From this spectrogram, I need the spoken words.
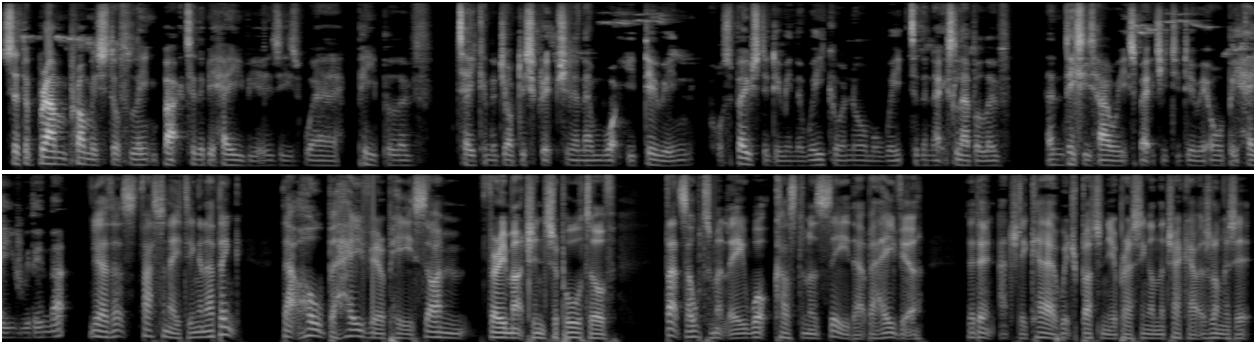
So the brand promise stuff linked back to the behaviors is where people have taken the job description and then what you're doing or supposed to do in the week or a normal week to the next level of and this is how we expect you to do it or behave within that. Yeah, that's fascinating. And I think that whole behavior piece I'm very much in support of. That's ultimately what customers see, that behavior. They don't actually care which button you're pressing on the checkout as long as it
